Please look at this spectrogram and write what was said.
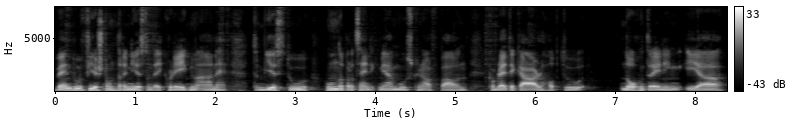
Wenn du vier Stunden trainierst und dein Kollege nur eine, dann wirst du hundertprozentig mehr Muskeln aufbauen. Komplett egal, ob du nach dem Training eher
